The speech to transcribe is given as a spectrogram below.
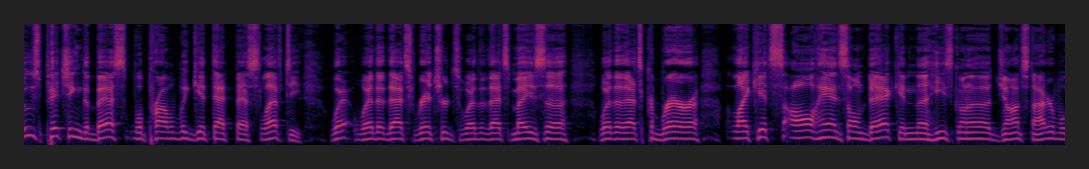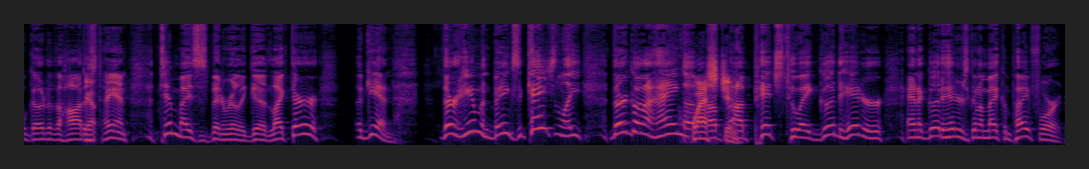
who's pitching the best will probably get that best lefty. Whether that's Richards, whether that's Mayza, whether that's Cabrera, like it's all hands on deck, and uh, he's gonna. John Schneider will go to the hottest yep. hand. Tim Mayza's been really good. Like they're again. They're human beings. Occasionally, they're going to hang a, a, a pitch to a good hitter, and a good hitter's going to make them pay for it.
